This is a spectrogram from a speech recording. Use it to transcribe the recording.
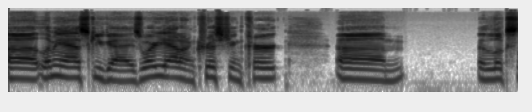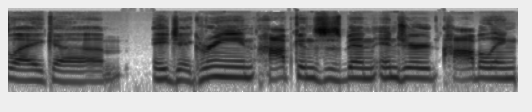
uh, let me ask you guys, where are you at on Christian Kirk? Um, it looks like um, AJ Green, Hopkins has been injured, hobbling.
